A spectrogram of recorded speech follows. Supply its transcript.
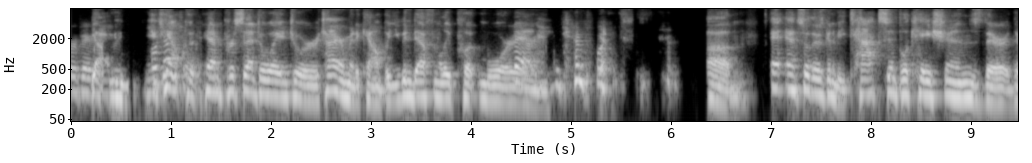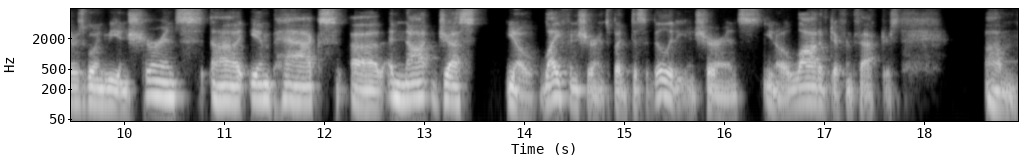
for very yeah, you can't put 10% away into a retirement account, but you can definitely put more in. Um, and, and, so there's going to be tax implications. There, there's going to be insurance uh, impacts, uh, and not just you know life insurance, but disability insurance. You know, a lot of different factors. Um,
